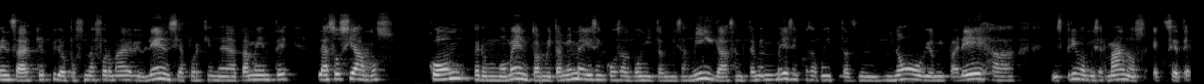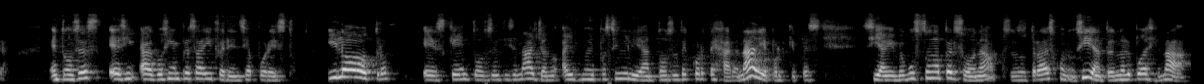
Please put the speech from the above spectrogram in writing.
pensar que el piropo es una forma de violencia, porque inmediatamente la asociamos con, pero un momento, a mí también me dicen cosas bonitas mis amigas, a mí también me dicen cosas bonitas mi, novio, mi pareja, mis primos, mis hermanos, etc. Entonces, hago siempre esa diferencia por esto. Y lo otro es que entonces dicen, ah, ya no hay, no hay posibilidad entonces de cortejar a nadie, porque pues si a mí me gusta una persona, pues es otra desconocida, entonces no le puedo decir nada.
